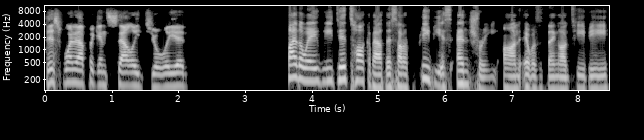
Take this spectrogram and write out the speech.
this went up against Sally Julian. By the way, we did talk about this on a previous entry on It Was a Thing on TV,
